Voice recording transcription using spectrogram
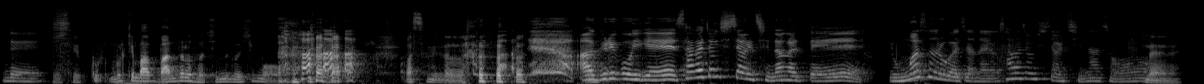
네. 이렇게 꾸- 뭐 이렇게 막 만들어서 짓는 거지 뭐. 맞습니다. 어. 아, 그리고 이게 사가정 시장을 지나갈 때 용마산으로 가잖아요. 사가정 시장을 지나서. 네네.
